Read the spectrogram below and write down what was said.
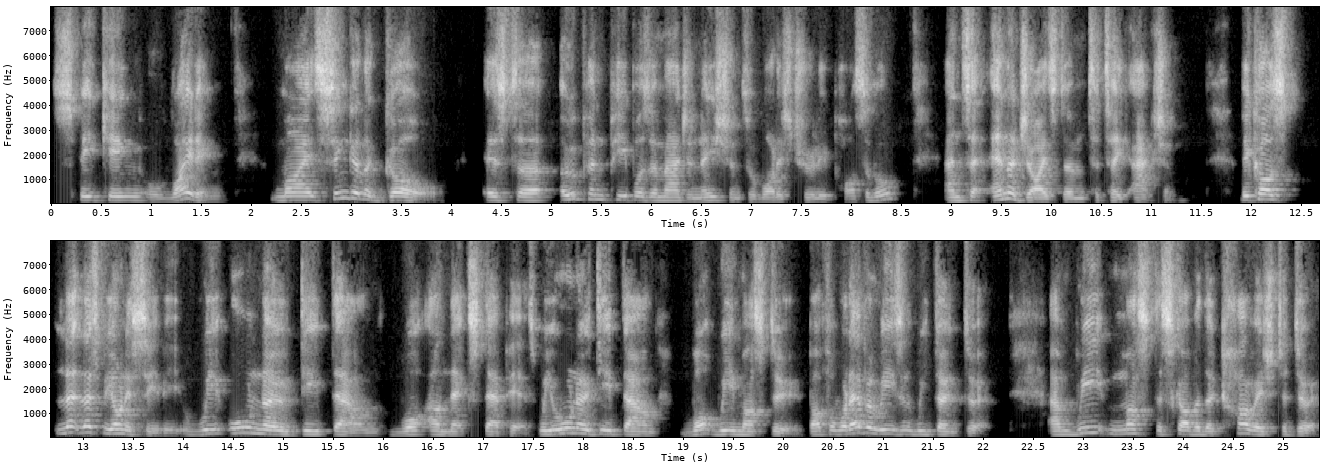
speaking, or writing, my singular goal is to open people's imagination to what is truly possible and to energize them to take action. Because let, us be honest, CB, we all know deep down what our next step is. We all know deep down what we must do. But for whatever reason, we don't do it. And we must discover the courage to do it.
